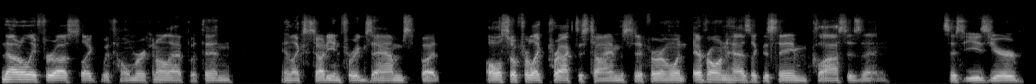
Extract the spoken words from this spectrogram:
not only for us like with homework and all that, but then and like studying for exams, but also for like practice times. If everyone everyone has like the same classes, then it's just easier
